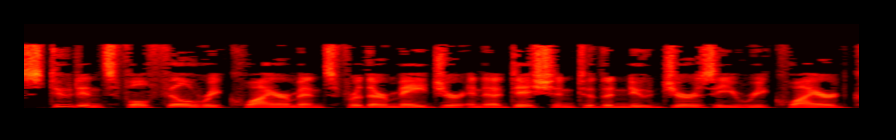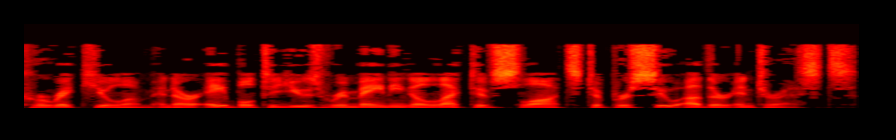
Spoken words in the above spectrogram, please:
Students fulfill requirements for their major in addition to the New Jersey required curriculum and are able to use remaining elective slots to pursue other interests.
